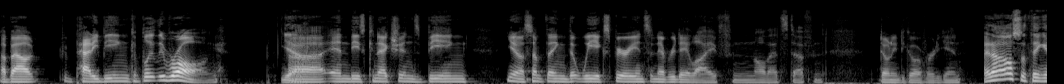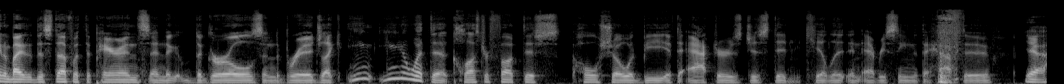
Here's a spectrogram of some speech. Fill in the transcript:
about Patti being completely wrong. Yeah. uh, and these connections being you know something that we experience in everyday life and all that stuff and don't need to go over it again And I'm also thinking about this stuff with the parents and the the girls and the bridge. Like, you, you know what the clusterfuck this whole show would be if the actors just didn't kill it in every scene that they have to. yeah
